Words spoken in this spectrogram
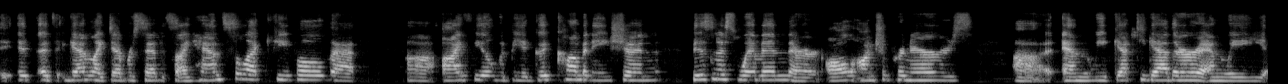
it, it again, like Deborah said, it's I hand select people that uh, I feel would be a good combination. Business women, they're all entrepreneurs, uh, and we get together and we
